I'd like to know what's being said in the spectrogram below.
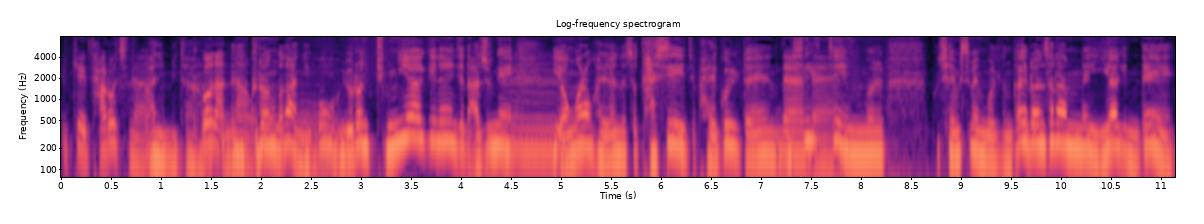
이렇게 다뤄지나요? 아닙니다. 그건 안 네, 나오고. 그런 건 아니고 이런 뒷이야기는 이제 나중에 음. 이 영화랑 관련해서 다시 이제 발굴된 그 네, 실제 네. 인물 뭐 제임스 맨골든가 이런 사람의 이야기인데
